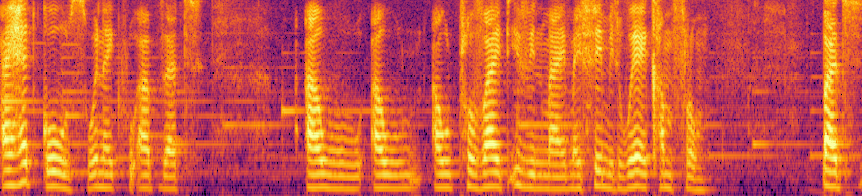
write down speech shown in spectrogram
I had goals when I grew up that I will, I will, I will provide even my, my family where I come from. But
